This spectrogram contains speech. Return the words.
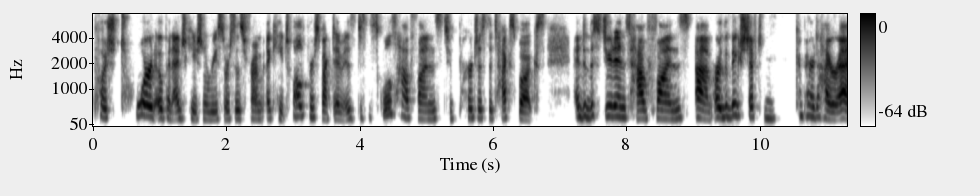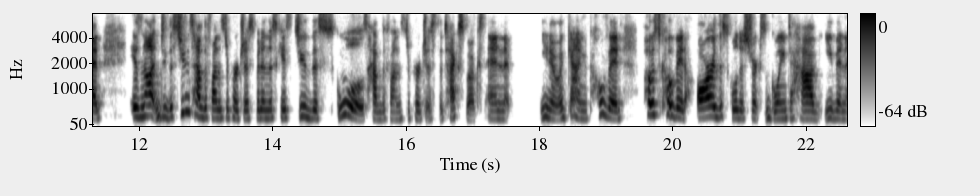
push toward open educational resources from a K-12 perspective is does the schools have funds to purchase the textbooks? And do the students have funds um, or the big shift compared to higher ed is not do the students have the funds to purchase but in this case do the schools have the funds to purchase the textbooks? And you know, again, COVID, post-COVID, are the school districts going to have even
